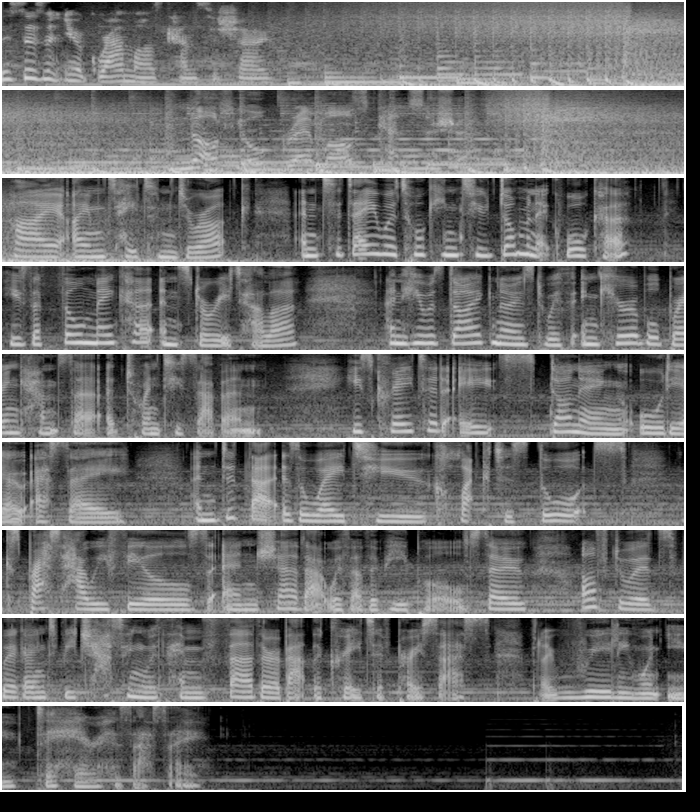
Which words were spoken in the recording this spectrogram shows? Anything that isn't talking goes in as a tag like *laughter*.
This isn't your grandma's cancer show. Not your grandma's cancer show. Hi, I'm Tatum Durock, and today we're talking to Dominic Walker. He's a filmmaker and storyteller, and he was diagnosed with incurable brain cancer at 27. He's created a stunning audio essay and did that as a way to collect his thoughts, express how he feels, and share that with other people. So, afterwards, we're going to be chatting with him further about the creative process, but I really want you to hear his essay.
